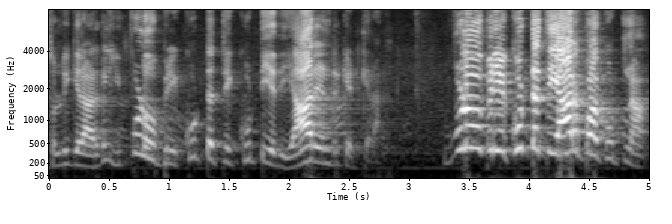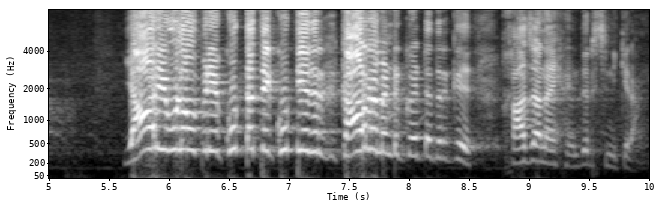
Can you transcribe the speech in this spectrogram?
சொல்லுகிறார்கள் இவ்வளவு பெரிய கூட்டத்தை கூட்டியது யார் என்று கேட்கிறார் இவ்வளவு பெரிய கூட்டத்தை யாருப்பா கூட்டினா? யார் இவ்வளவு பெரிய கூட்டத்தை கூட்டியதற்கு காரணம் என்று கேட்டதற்கு ஹாஜா நாயகம் எந்திரிச்சு நிற்கிறாங்க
